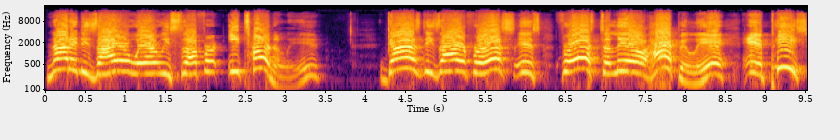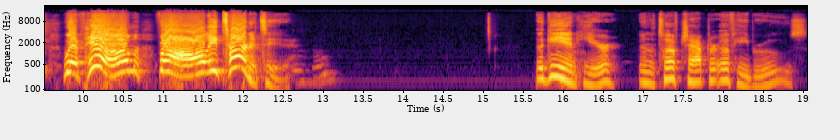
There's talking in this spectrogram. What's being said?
not a desire where we suffer eternally. God's desire for us is for us to live happily in peace with Him for all eternity again here in the 12th chapter of Hebrews.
